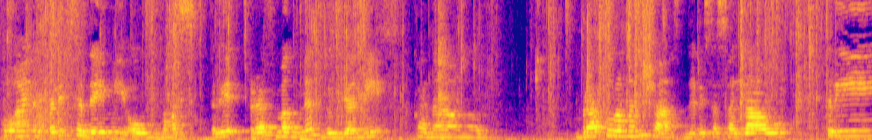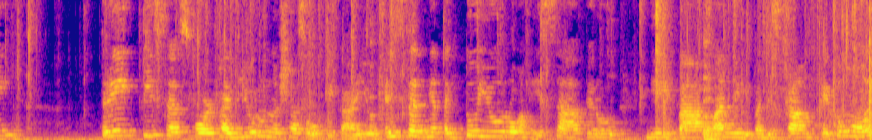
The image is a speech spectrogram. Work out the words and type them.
Kung ay nagpalit sa Demi o mga ref magnet gud gani kanang brato raman siya diri sa Salaw 3 3 pieces for 5 euro no siya so okay kaayo instead nga tag 2 euro ang isa pero di pa kuan di pa discount kay tungod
